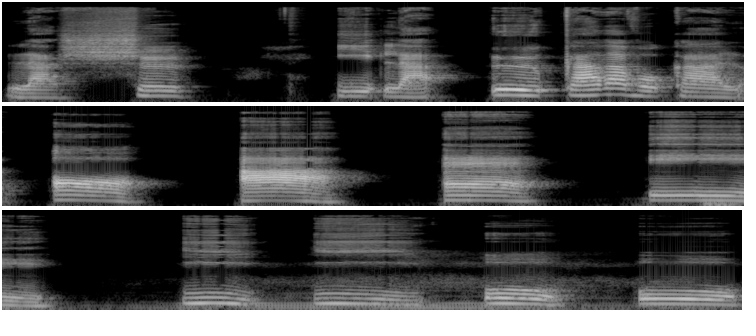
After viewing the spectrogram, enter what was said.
la sh y la Ö, cada vocal, O, A, E, E, I, I, O, O,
